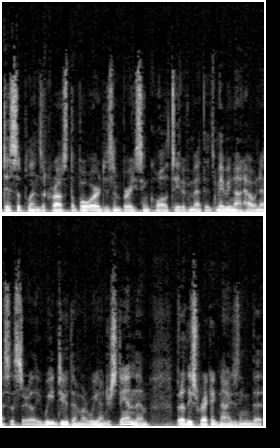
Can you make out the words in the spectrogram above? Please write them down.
disciplines across the board is embracing qualitative methods. Maybe not how necessarily we do them or we understand them, but at least recognizing that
